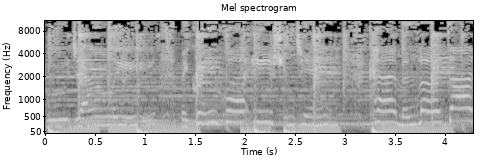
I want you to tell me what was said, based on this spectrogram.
不讲理，玫瑰花一瞬间开满了大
